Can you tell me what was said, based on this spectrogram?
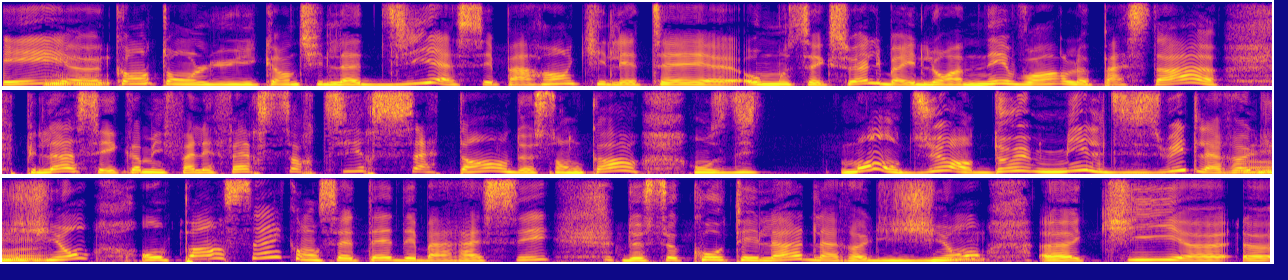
et euh, quand on lui, quand il a dit à ses parents qu'il était euh, homosexuel, ben ils l'ont amené voir le pasteur. Puis là, c'est comme il fallait faire sortir Satan de son corps on se dit mon Dieu, en 2018, la religion, on pensait qu'on s'était débarrassé de ce côté-là de la religion euh, qui euh, euh,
